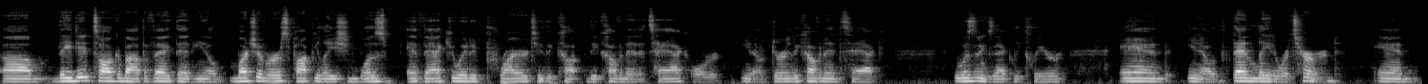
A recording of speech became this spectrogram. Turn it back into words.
um, they did talk about the fact that you know much of earth's population was evacuated prior to the co- the covenant attack or you know during the covenant attack. It wasn't exactly clear. And you know then later returned. And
